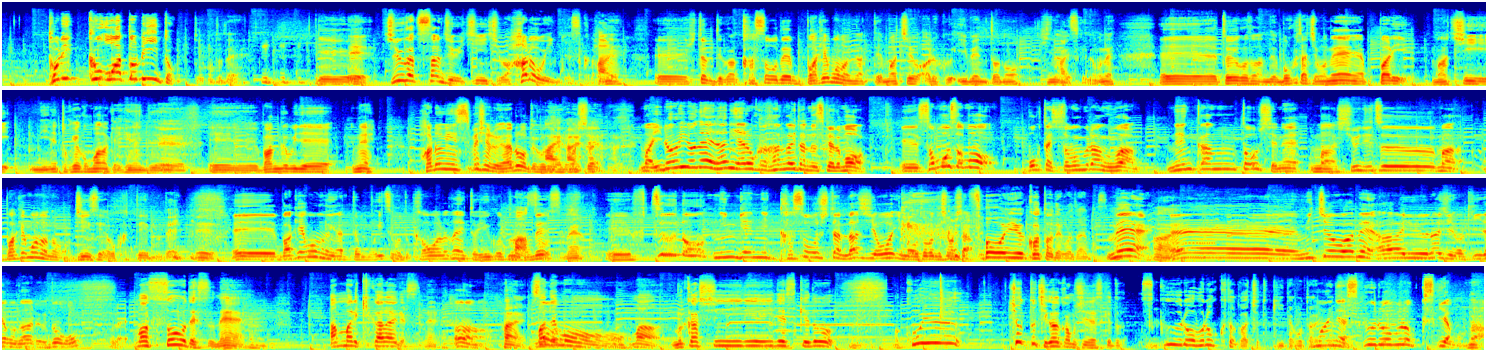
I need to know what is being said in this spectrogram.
トリックオアトリートということで、えーええ。10月31日はハロウィンですからね、はい。えー人々が仮装で化け物になって街を歩くイベントの日なんですけどもね、えーということなんで僕たちもねやっぱり街にね溶け込まなきゃいけないんで、ええ。ー番組でねハロウィンスペシャルをやろうということになりまして。あいろいろね何やろうか考えたんですけども、えーそもそも僕たちトム・ブラウンは年間通してね、まあ、終日、まあ、化け物の人生を送っているので、えー化け物になってもいつもと変わらないということなので,、まあですね。えー普通の人間に仮装したラジオを今お届けしました。そういうことでございますね。え、はい。えー、道夫はねああいうラジオは聞いたことある？どう？これ。まあそうですね、あんまり聞かないですね。うん。はい。まあでもうん。まあ昔ですけど、まあこういうちょっと違うかもしれないですけどスクール・オブ・ロックとかはちょっと聞いたことあお前ります。ねスクール・オブ・ロック好きだもんな。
